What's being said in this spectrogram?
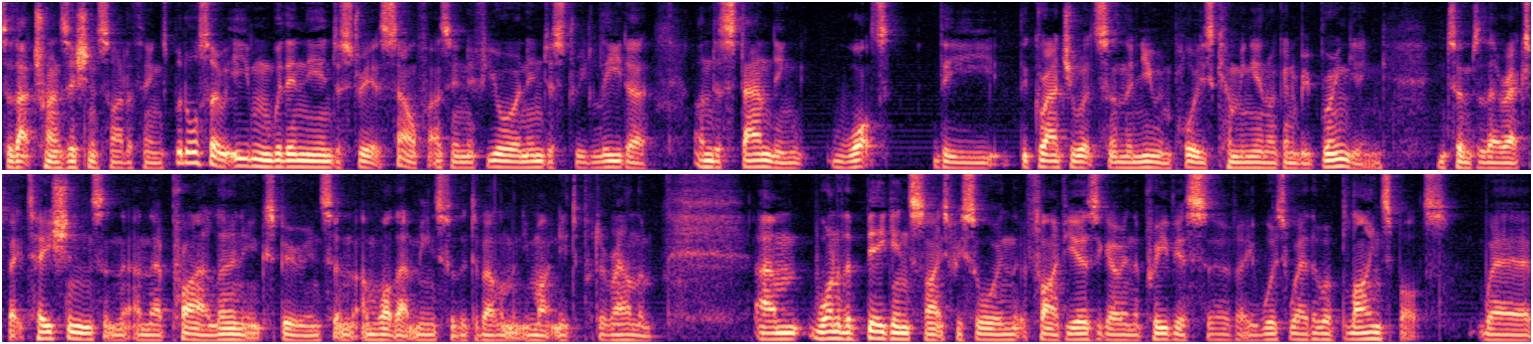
So that transition side of things, but also even within the industry itself, as in if you're an industry leader, understanding what the the graduates and the new employees coming in are going to be bringing in terms of their expectations and, and their prior learning experience and, and what that means for the development you might need to put around them. Um, one of the big insights we saw in the, five years ago in the previous survey was where there were blind spots, where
